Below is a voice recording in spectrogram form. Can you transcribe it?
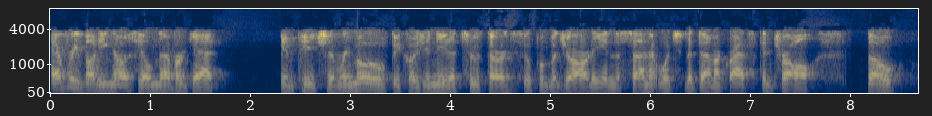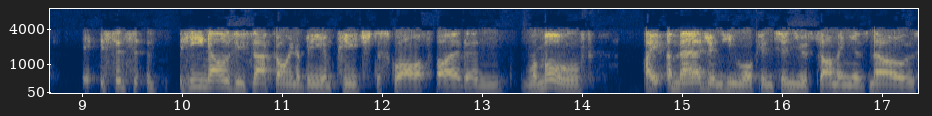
everybody knows he'll never get impeached and removed because you need a two thirds supermajority in the Senate, which the Democrats control. So since he knows he's not going to be impeached, disqualified, and removed, I imagine he will continue thumbing his nose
